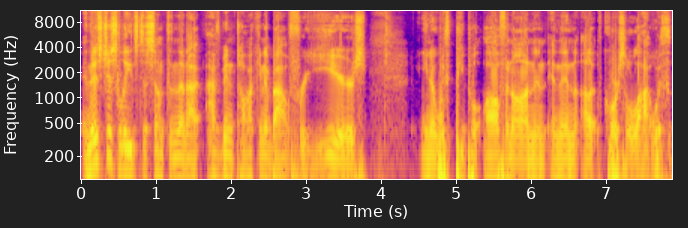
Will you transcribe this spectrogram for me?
And this just leads to something that I, I've been talking about for years you know, with people off and on, and, and then, uh, of course, a lot with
